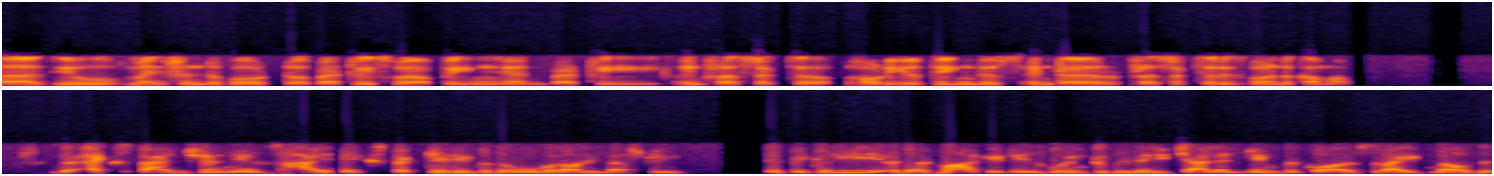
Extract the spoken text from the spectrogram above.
As you mentioned about uh, battery swapping and battery infrastructure, how do you think this entire infrastructure is going to come up? The expansion is highly expected into the overall industry typically the market is going to be very challenging because right now the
